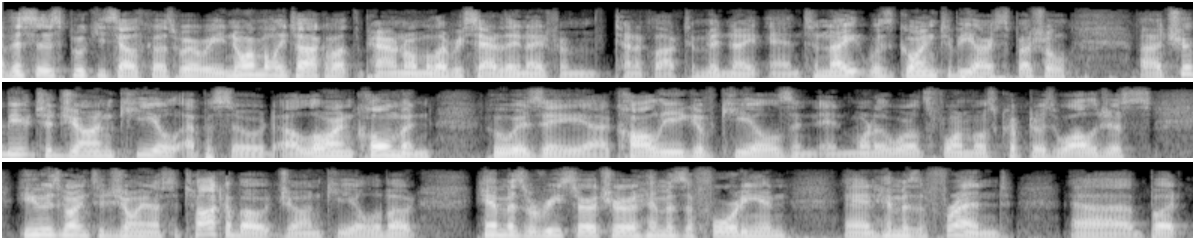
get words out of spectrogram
this is Spooky South Coast, where we normally talk about the paranormal every Saturday night from 10 o'clock to midnight, and tonight was going to be our special uh, tribute to John Keel episode. Uh, Loren Coleman, who is a uh, colleague of Keel's and, and one of the world's foremost cryptozoologists, he was going to join us to talk about John Keel, about him as a researcher, him as a Fordian, and him as a friend. Uh, but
